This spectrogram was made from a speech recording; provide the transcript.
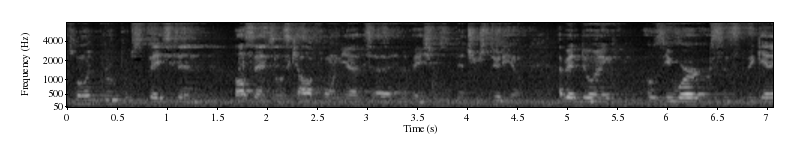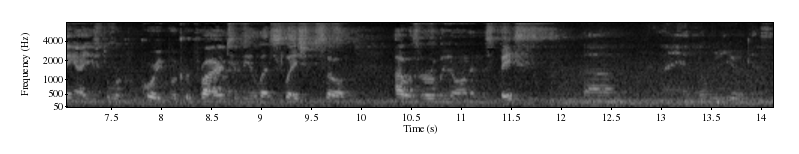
Fluent Group, which is based in Los Angeles, California. It's an innovation venture studio. I've been doing OZ work since the beginning. I used to work with Cory Booker prior to the legislation, so I was early on in the space. Um, I hand it over to you, I guess.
